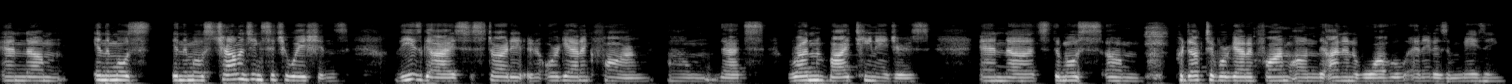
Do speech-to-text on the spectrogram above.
And um, in the most in the most challenging situations, these guys started an organic farm um, that's run by teenagers. And uh, it's the most um, productive organic farm on the island of Oahu, and it is amazing.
